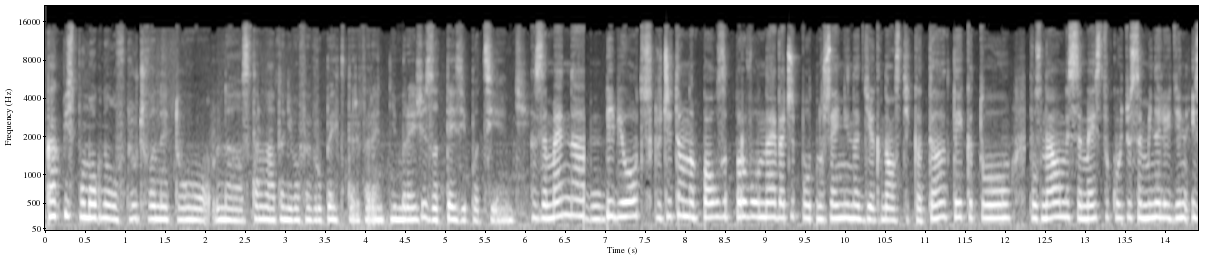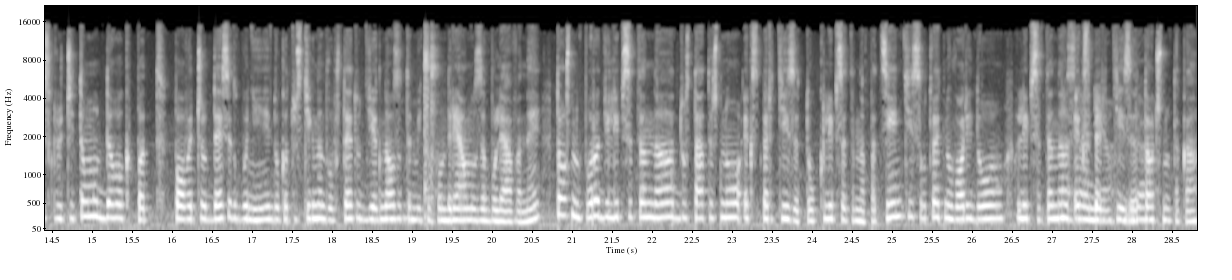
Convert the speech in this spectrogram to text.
Как би спомогнало включването на страната ни в европейските референтни мрежи за тези пациенти? За мен би било от изключителна полза първо най-вече по отношение на диагностиката, тъй като познаваме семейства, които са минали един изключително дълъг път, повече от 10 години, докато стигнат въобще до диагнозата митохондриално заболяване, точно поради липсата на на достатъчно експертиза тук. Липсата на пациенти съответно води до липсата на, на експертиза. Да. Точно така.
